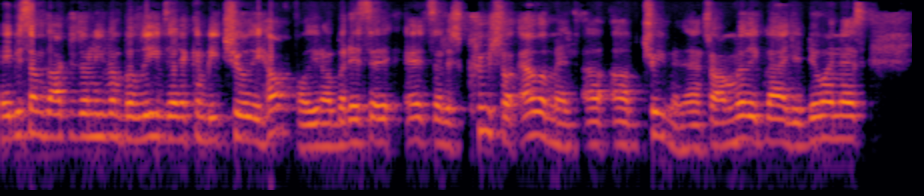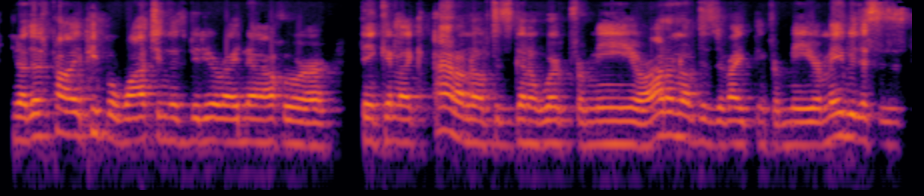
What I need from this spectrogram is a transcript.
Maybe some doctors don't even believe that it can be truly helpful, you know, but it's a, it's a crucial element of, of treatment. And so I'm really glad you're doing this you know, there's probably people watching this video right now who are thinking like, I don't know if this is going to work for me, or I don't know if this is the right thing for me, or maybe this is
